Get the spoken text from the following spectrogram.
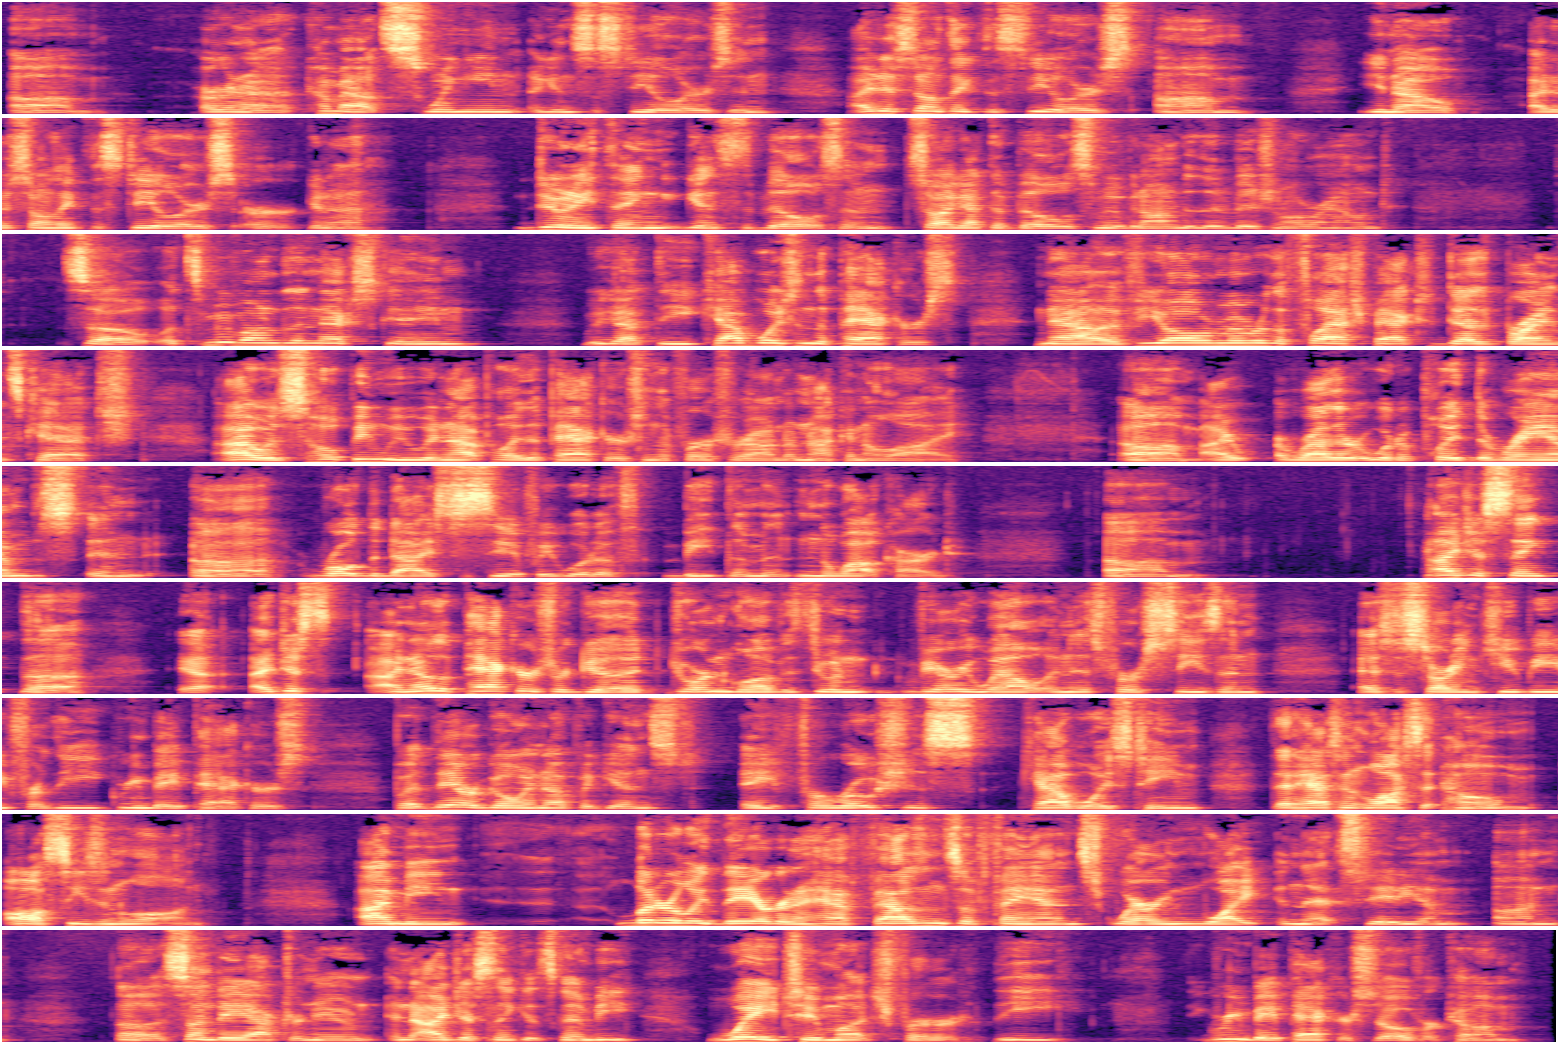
um, are gonna come out swinging against the Steelers, and I just don't think the Steelers, um, you know, I just don't think the Steelers are gonna do anything against the Bills, and so I got the Bills moving on to the divisional round. So let's move on to the next game. We got the Cowboys and the Packers. Now, if you all remember the flashback to Dez Bryant's catch, I was hoping we would not play the Packers in the first round. I'm not going to lie. Um, I, I, rather would have played the Rams and uh, rolled the dice to see if we would have beat them in, in the wild card. Um, I just think the I just I know the Packers are good. Jordan Love is doing very well in his first season as a starting QB for the Green Bay Packers, but they are going up against a ferocious Cowboys team that hasn't lost at home all season long. I mean, literally, they are going to have thousands of fans wearing white in that stadium on uh, Sunday afternoon, and I just think it's going to be way too much for the Green Bay Packers to overcome.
